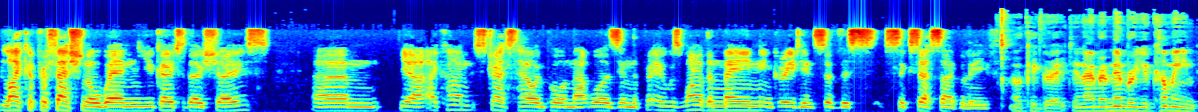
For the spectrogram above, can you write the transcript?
like a professional when you go to those shows. Um, yeah, I can't stress how important that was. In the it was one of the main ingredients of this success, I believe. Okay, great. And I remember you coming.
